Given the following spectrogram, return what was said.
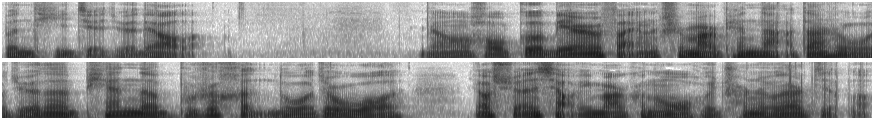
问题解决掉了。然后个别人反应尺码偏大，但是我觉得偏的不是很多，就是我要选小一码，可能我会穿着有点紧了，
